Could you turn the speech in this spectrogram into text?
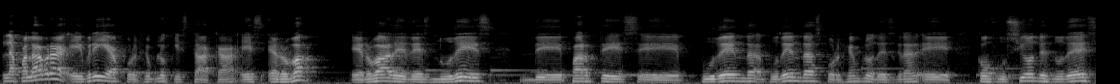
la palabra hebrea, por ejemplo, que está acá, es herba, herba de desnudez, de partes pudendas, por ejemplo, confusión, desnudez,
